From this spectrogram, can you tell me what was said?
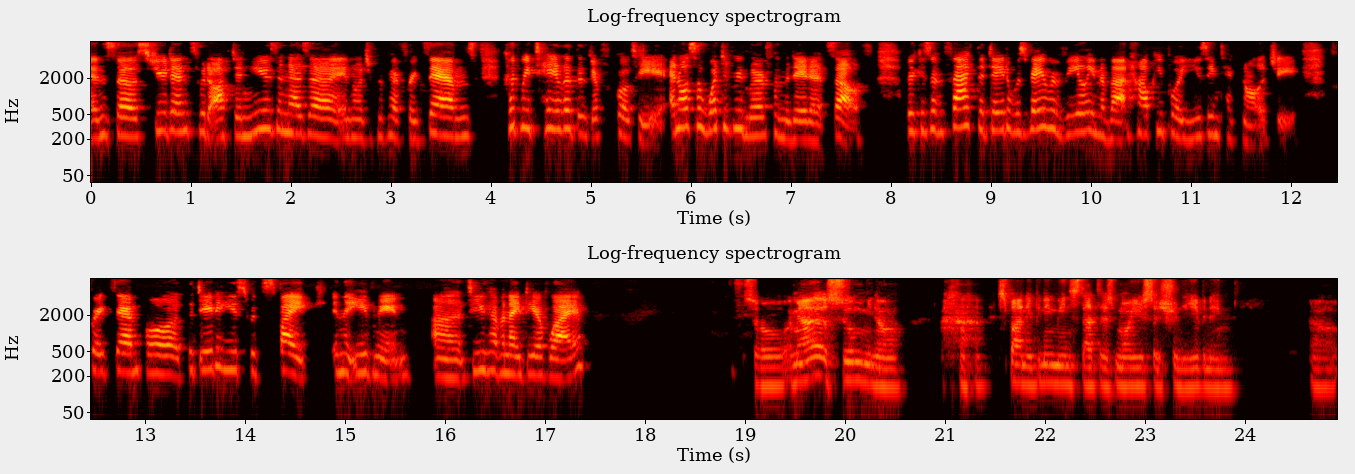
And so students would often use Eneza in order to prepare for exams. Could we tailor the difficulty? And also, what did we learn from the data itself? Because in fact, the data was very revealing about how people are using technology. For example, the data use would spike in the evening. Uh, do you have an idea of why? So, I mean, I assume, you know, spike evening means that there's more usage in the evening uh,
